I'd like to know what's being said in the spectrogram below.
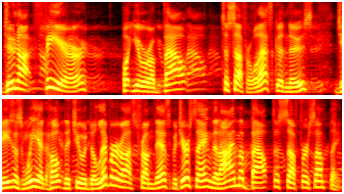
Do not fear what you are about to suffer. Well, that's good news. Jesus, we had hoped that you would deliver us from this, but you're saying that I'm about to suffer something.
